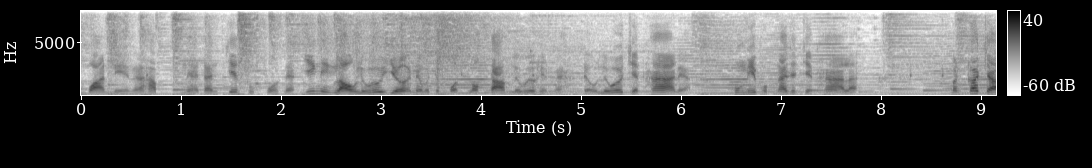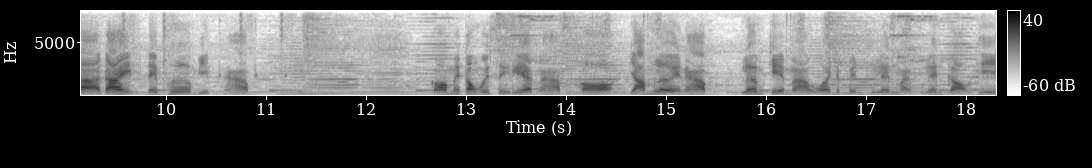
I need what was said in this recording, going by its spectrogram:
ำวันเนี่ยนะครับเนี่ยดันเจี้ยนฝึกฝนเนี่ยยิ่งเราเลเวลเยอะเนี่ยมันจะปลดล็อกตามเลเวลเห็นไหมเดี๋ยวเลเวล75 เนี่ย พรุ่งนี้ผมน่าจะ 75 แล้ว มันก็จะได้ได้เพิ่มอีกนะครับ ก็ไม่ต้องไปซีเรียสนะครับ ก็ย้ำเลยนะครับ เริ่มเกมมาว่าจะเป็นผู้เล่นใหม่ผู้เล่นเก่าที่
